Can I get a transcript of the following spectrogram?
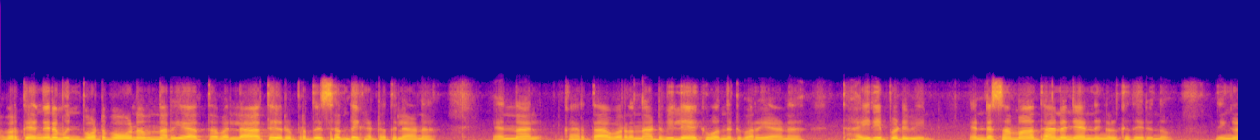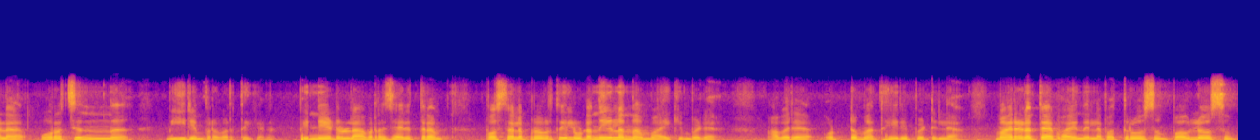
അവർക്ക് എങ്ങനെ മുൻപോട്ട് പോകണമെന്നറിയാത്ത വല്ലാത്ത ഒരു പ്രതിസന്ധി ഘട്ടത്തിലാണ്. എന്നാൽ കർത്താവ് അവരുടെ നടുവിലേക്ക് വന്നിട്ട് പറയാണ് ധൈര്യപ്പെടുവീൻ. എന്റെ സമാധാനം ഞാൻ നിങ്ങൾക്ക് തരുന്നു. നിങ്ങൾ ഉറച്ചു നിന്ന് വീര്യം പ്രവർത്തിക്കണം. പിന്നീടുള്ള അവരുടെ ചരിത്രം പുസ്തല പ്രവൃത്തിയിൽ ഉടനീളം നാം വായിക്കുമ്പോൾ അവർ ഒട്ടും അധൈര്യപ്പെട്ടില്ല. മരണത്തെ ഭയന്നില്ല. പത്രോസും പൗലോസും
